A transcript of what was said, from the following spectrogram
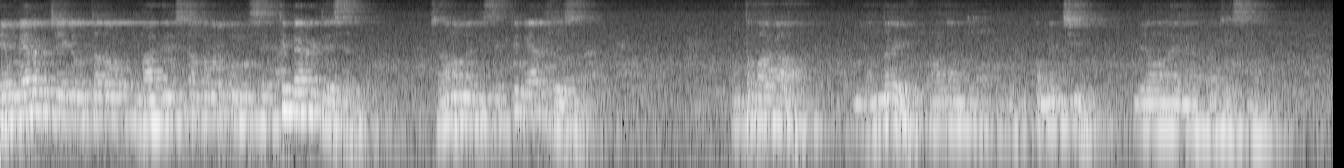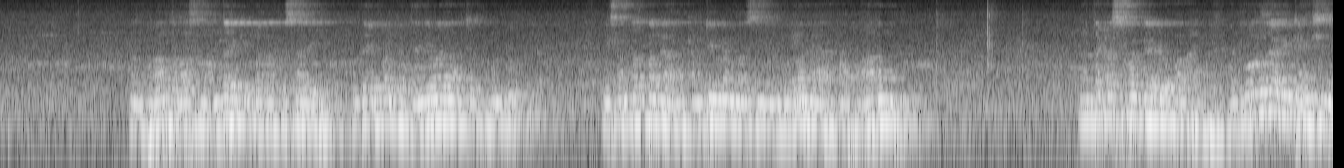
ఏ మేరకు చేయగలుగుతారో నాకు తెలిసినంత వరకు శక్తి మేరకు చేశారు. చాలా మంది శక్తి మేరకు చేశారు. అంత బాగా మీ అందరి ఆదాయంతో ఒక గొప్ప మంచి దేవాలయాన్ని ఏర్పాటు చేస్తున్నారు. మన ప్రాంత వాసులు అందరికీ మరొకసారి హృదయపూర్వక ధన్యవాదాలు చెప్పుకుంటూ ఈ సందర్భంగా కమిటీ మెంబర్స్ మూలంగా పాప ఆనంద్. అంత కష్టపడ్డాడు పాపం. రోజు అది టెన్షన్.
